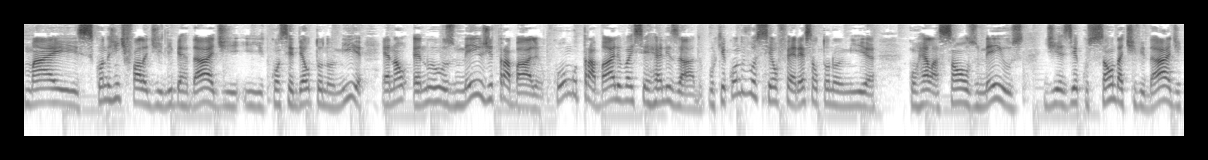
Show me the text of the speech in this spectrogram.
mas quando a gente fala de liberdade e conceder autonomia, é, na, é nos meios de trabalho, como o trabalho vai ser realizado. Porque quando você oferece autonomia com relação aos meios de execução da atividade,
